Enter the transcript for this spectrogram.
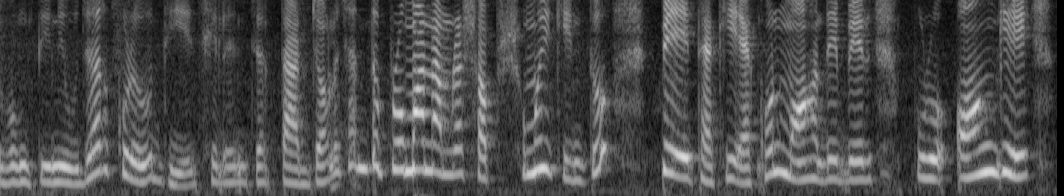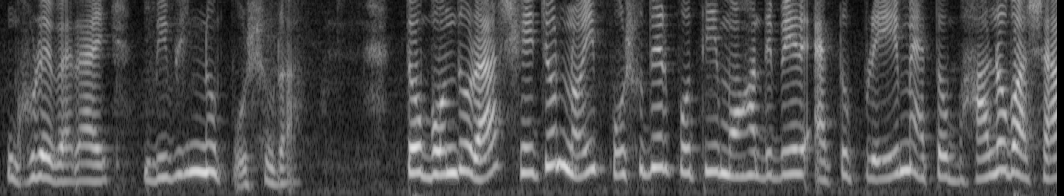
এবং তিনি উজাড় করেও দিয়েছিলেন। যা তার জলজান্ত প্রমাণ আমরা সব সময় কিন্তু পেয়ে থাকি। এখন মহাদেবের পুরো অঙ্গে ঘুরে বেড়ায় বিভিন্ন পশুরা। তো বন্ধুরা, সেজন্যই পশুদের প্রতি মহাদেবের এত প্রেম, এত ভালোবাসা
